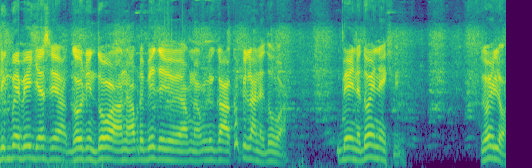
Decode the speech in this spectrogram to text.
દીકભાઈ બે જશે ગૌરીને દોવા અને આપણે બે જઈએ આપણે ઓલી ગા કપિલાને દોવા. બેયને દોઈ નાખવી. જોઈ લો.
